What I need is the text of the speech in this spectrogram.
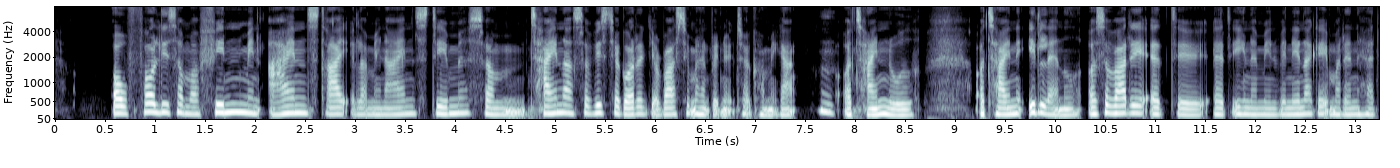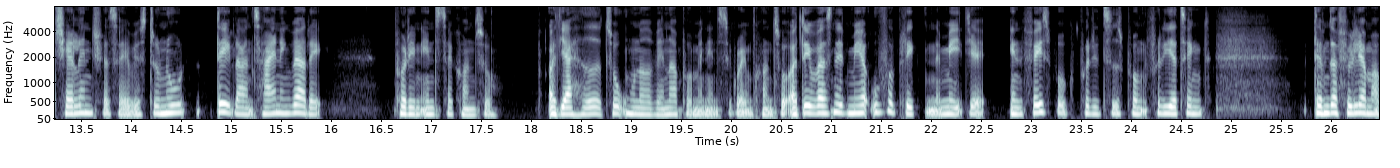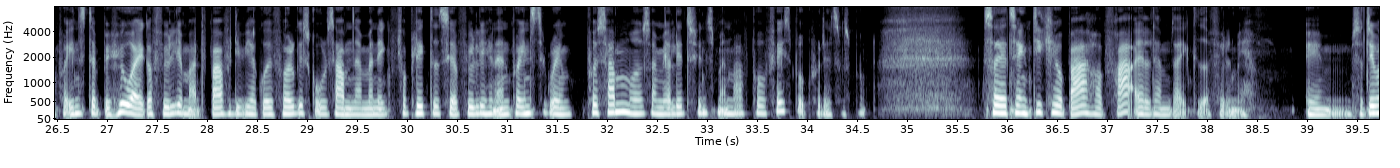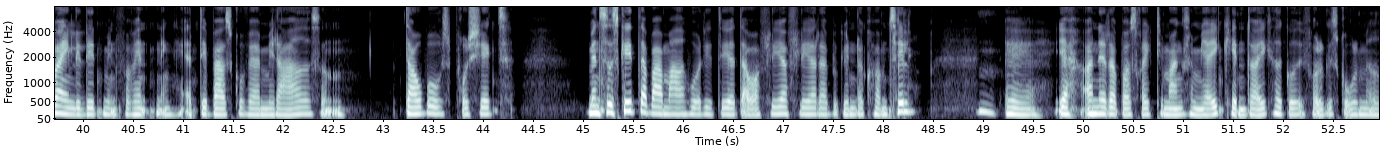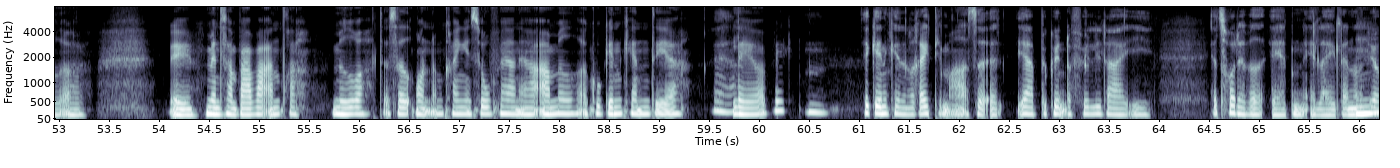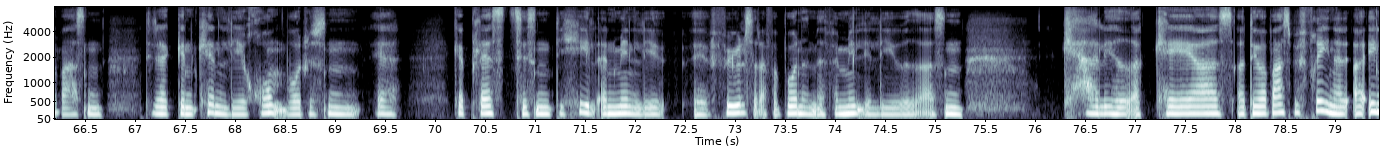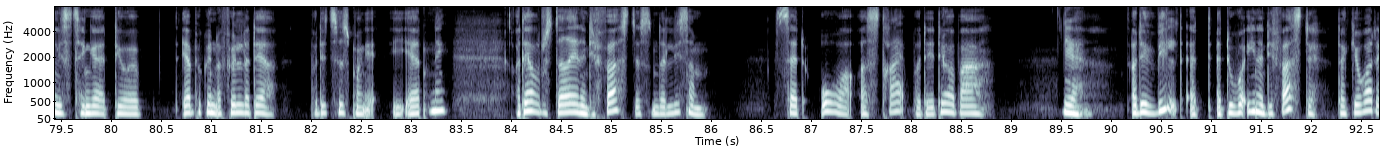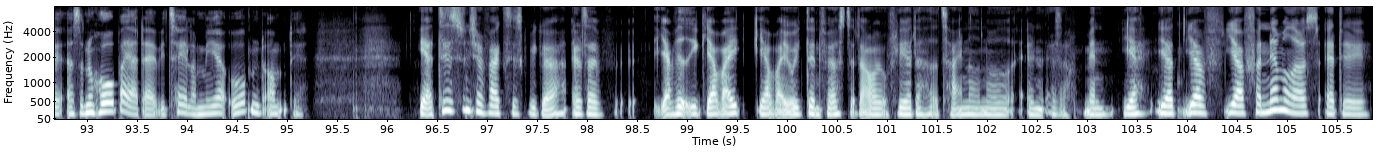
Og for ligesom at finde min egen streg eller min egen stemme som tegner, så vidste jeg godt, at jeg bare simpelthen blev nødt til at komme i gang Mm. og tegne noget. Og tegne et eller andet. Og så var det, at, øh, at en af mine veninder gav mig den her challenge og sagde, hvis du nu deler en tegning hver dag på din Insta-konto, og jeg havde 200 venner på min Instagram-konto, og det var sådan et mere uforpligtende medie end Facebook på det tidspunkt, fordi jeg tænkte, dem, der følger mig på Insta, behøver ikke at følge mig, bare fordi vi har gået i folkeskole sammen, er man ikke forpligtet til at følge hinanden på Instagram, på samme måde, som jeg lidt synes, man var på Facebook på det tidspunkt. Så jeg tænkte, de kan jo bare hoppe fra alle dem, der ikke gider følge med. Øhm, så det var egentlig lidt min forventning, at det bare skulle være mit eget sådan, dagbogsprojekt. Men så skete der bare meget hurtigt det, at der var flere og flere, der begyndte at komme til. Mm. Øh, ja, og netop også rigtig mange, som jeg ikke kendte og ikke havde gået i folkeskole med, og, øh, men som bare var andre mødre, der sad rundt omkring i sofaerne og ammede og kunne genkende det, jeg ja. lagde op. Ikke? Mm. Jeg genkender det rigtig meget. Så jeg er begyndt at følge dig i, jeg tror det har været 18 eller et eller andet. Mm. Mhm. Det var bare sådan det der genkendelige rum, hvor du sådan, ja, gav plads til sådan de helt almindelige øh, følelser, der er forbundet med familielivet, og sådan kærlighed og kaos, og det var bare så befriende, og egentlig så tænker jeg, at det var, jeg begyndte at følge dig der på det tidspunkt i 18, ikke? Og der var du stadig en af de første, som der ligesom satte ord og streg på det. Det var bare, Ja. og det er vildt, at, at du var en af de første, der gjorde det. Altså nu håber jeg da, at vi taler mere åbent om det. Ja, det synes jeg faktisk, vi gør. Altså, jeg ved ikke, jeg var, ikke, jeg var jo ikke den første, der var jo flere, der havde tegnet noget. Altså, men ja, jeg, jeg, jeg fornemmede også, at, øh,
